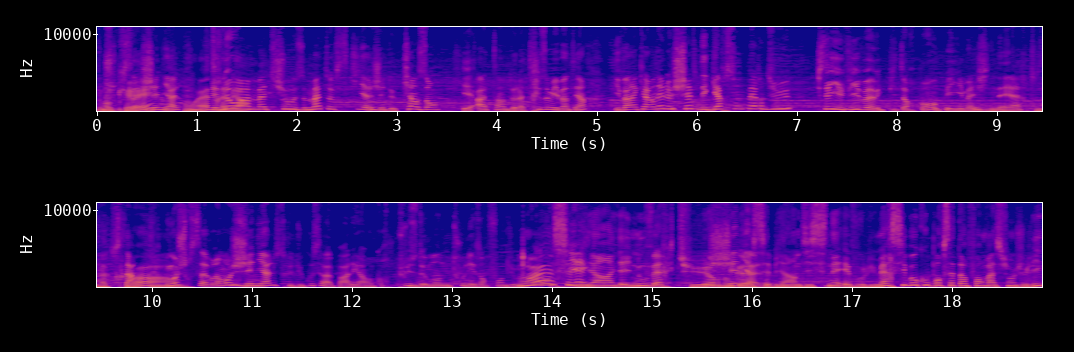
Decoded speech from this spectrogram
Donc, je Ok. trouve ça génial. Ouais, C'est Noah bien. Matthews Matowski, âgé de 15 ans, qui est atteint de la trisomie 21. Il va incarner le chef des garçons perdus. Tu sais, ils vivent avec Peter Pan au pays imaginaire, tout ça, tout ça. Moi, je trouve ça vraiment génial parce que du coup, ça va parler à encore plus de monde, tous les enfants du monde Ouais, c'est bien, il y a une ouverture, C'est donc euh, génial. c'est bien, Disney évolue. Merci beaucoup pour cette information Julie,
